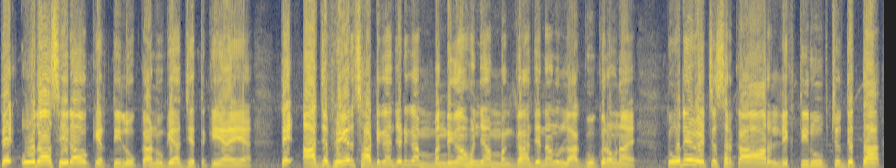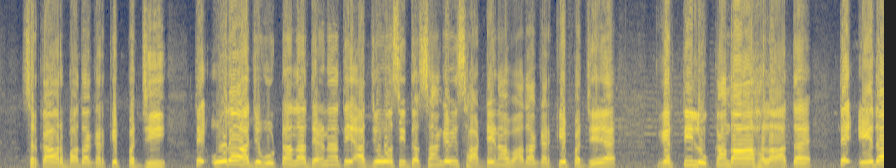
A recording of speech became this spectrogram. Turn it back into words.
ਤੇ ਉਹਦਾ ਸਿਹਰਾ ਉਹ ਕਿਰਤੀ ਲੋਕਾਂ ਨੂੰ ਗਿਆ, ਜਿੱਤ ਕੇ ਆਏ ਆ। ਤੇ ਅੱਜ ਫੇਰ ਸਾਡੀਆਂ ਜਿਹੜੀਆਂ ਮੰਨੀਆਂ ਹੋਈਆਂ, ਮੰਗਾਂ ਜਿਨ੍ਹਾਂ ਨੂੰ ਲਾਗੂ ਕਰਾਉਣਾ ਹੈ, ਤੇ ਉਹਦੇ ਵਿੱਚ ਸਰਕਾਰ ਲਿਖਤੀ ਰੂਪ ਚ ਦਿੱਤਾ। ਸਰਕਾਰ ਵਾਅਦਾ ਕਰਕੇ ਭੱਜੀ ਤੇ ਉਹਦਾ ਅੱਜ ਵੋਟਾਂ ਦਾ ਦਿਨ ਆ ਤੇ ਅੱਜ ਉਹ ਅਸੀਂ ਦੱਸਾਂਗੇ ਵੀ ਸਾਡੇ ਨਾਲ ਵਾਅਦਾ ਕਰਕੇ ਭੱਜੇ ਆ। ਕਿਰਤੀ ਲੋਕਾਂ ਦਾ ਹਾਲਾਤ ਹੈ ਤੇ ਇਹਦਾ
